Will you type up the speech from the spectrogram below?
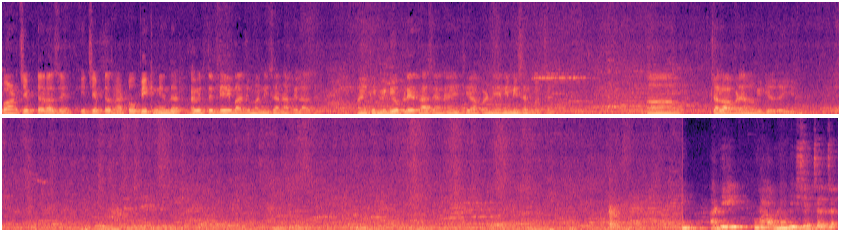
પણ ચેપ્ટર હશે, એ ચેપ્ટરના ટોપિકની અંદર આવી રીતે બે બાજુમાં નિશાન આપેલા હશે. અહીંથી વીડિયો પ્લે થશે અને અહીંથી આપણને એનિમેશન મળશે. ચાલો આપણે આનો વીડિયો જોઈએ. વાવણી વિશે ચર્ચા.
